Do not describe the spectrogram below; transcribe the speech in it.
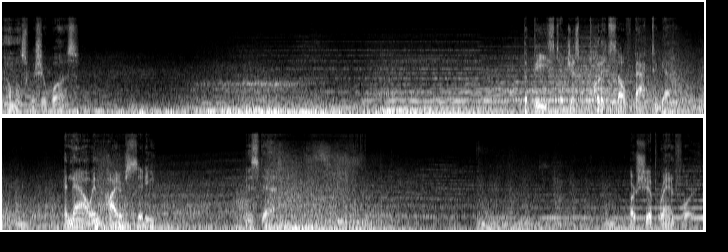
I almost wish it was. The beast had just put itself back together. And now Empire City is dead. Our ship ran for it,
